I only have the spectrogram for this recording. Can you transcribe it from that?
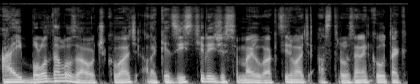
aj bolo dalo zaočkovať, ale keď zistili, že sa majú vakcinovať AstraZeneca, tak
